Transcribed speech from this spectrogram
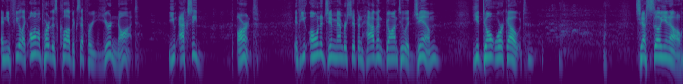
and you feel like, oh, I'm a part of this club, except for you're not. You actually aren't. If you own a gym membership and haven't gone to a gym, you don't work out. Just so you know,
